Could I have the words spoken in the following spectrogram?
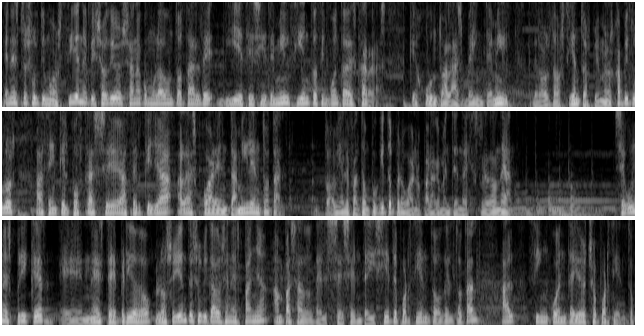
En estos últimos 100 episodios se han acumulado un total de 17.150 descargas, que junto a las 20.000 de los 200 primeros capítulos hacen que el podcast se acerque ya a las 40.000 en total. Todavía le falta un poquito, pero bueno, para que me entendáis, redondeando. Según Spreaker, en este periodo, los oyentes ubicados en España han pasado del 67% del total al 58%.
